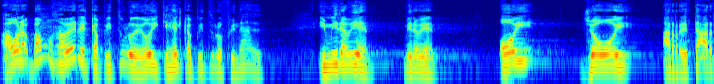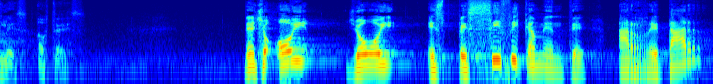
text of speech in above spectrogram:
Ahora vamos a ver el capítulo de hoy, que es el capítulo final. Y mira bien, mira bien. Hoy yo voy a retarles a ustedes. De hecho, hoy yo voy específicamente a retar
